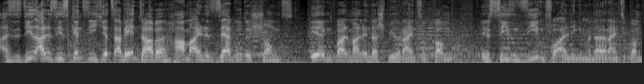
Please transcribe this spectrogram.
Also die, alles die Skins, die ich jetzt erwähnt habe, haben eine sehr gute Chance, irgendwann mal in das Spiel reinzukommen. In Season 7 vor allen Dingen immer da reinzukommen.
